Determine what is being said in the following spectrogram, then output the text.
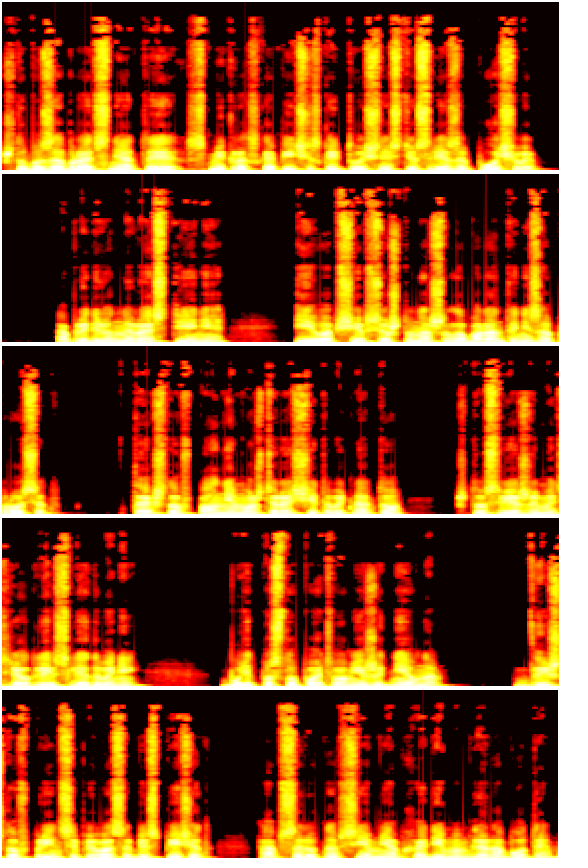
чтобы забрать снятые с микроскопической точностью срезы почвы, определенные растения и вообще все, что наши лаборанты не запросят. Так что вполне можете рассчитывать на то, что свежий материал для исследований будет поступать вам ежедневно, да и что в принципе вас обеспечат абсолютно всем необходимым для работы.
